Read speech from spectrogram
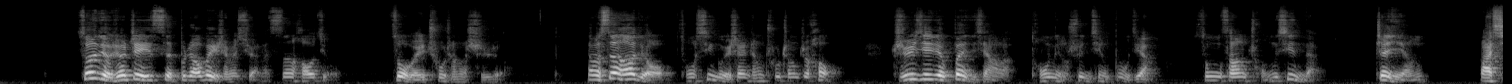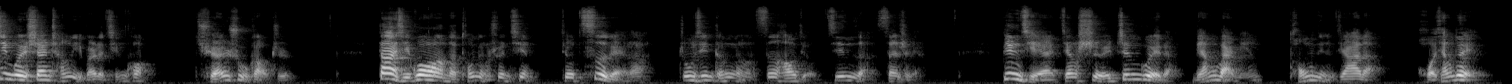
松永久秀这一次不知道为什么选了森好九作为出城的使者。那么森好九从信贵山城出城之后，直接就奔向了统领顺庆部将松仓重信的阵营，把信贵山城里边的情况全数告知。大喜过望的统领顺庆就赐给了忠心耿耿的森好九金子三十两，并且将视为珍贵的两百名统领家的火枪队。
